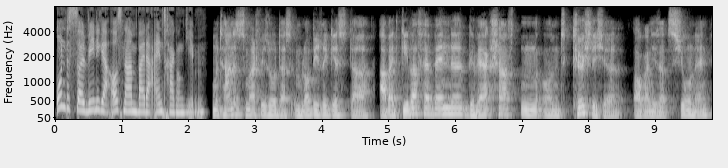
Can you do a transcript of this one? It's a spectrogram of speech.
und es soll weniger Ausnahmen bei der Eintragung geben. Momentan ist es zum Beispiel so, dass im Lobbyregister Arbeitgeberverbände, Gewerkschaften und kirchliche Organisationen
